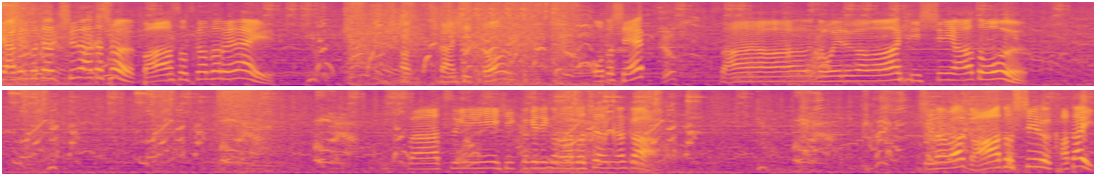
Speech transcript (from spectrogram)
逆にこちら集団当たってしまうバースを使わざるを得ないさあヒット落としてさあノエル側は必死に後を追うさあ次に引っ掛けていくのはどちらになるか。集団はガードしている。硬い。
